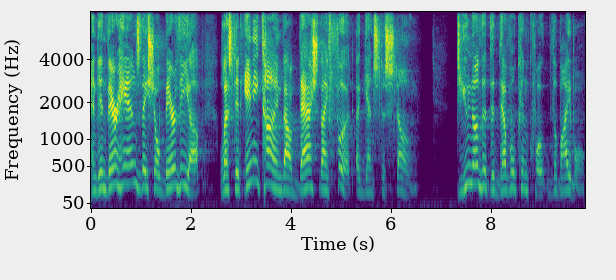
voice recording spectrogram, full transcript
and in their hands they shall bear thee up lest at any time thou dash thy foot against a stone. Do you know that the devil can quote the Bible?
